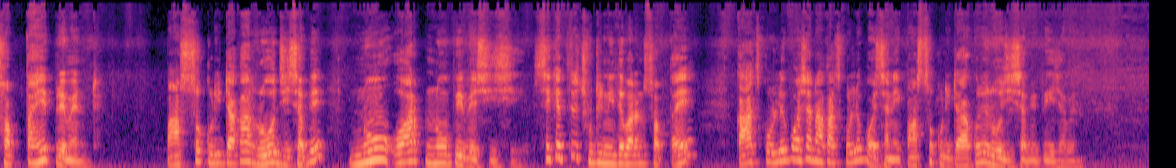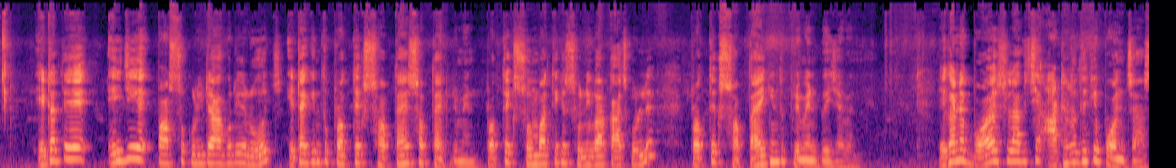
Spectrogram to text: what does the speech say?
সপ্তাহে পেমেন্ট পাঁচশো কুড়ি টাকা রোজ হিসাবে নো ওয়ার্ক, নো পে বেসিসে সেক্ষেত্রে ছুটি নিতে পারেন সপ্তাহে। কাজ করলে পয়সা, না কাজ করলে পয়সা নেই। পাঁচশো কুড়ি টাকা করে রোজ হিসাবে পেয়ে যাবেন। এটাতে এই যে পাঁচশো কুড়ি টাকা করে রোজ, এটা কিন্তু প্রত্যেক সপ্তাহে সপ্তাহে পেমেন্ট প্রত্যেক সোমবার থেকে শনিবার কাজ করলে প্রত্যেক সপ্তাহে কিন্তু পেমেন্ট পেয়ে যাবেন। এখানে বয়স লাগছে আঠেরো থেকে পঞ্চাশ।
